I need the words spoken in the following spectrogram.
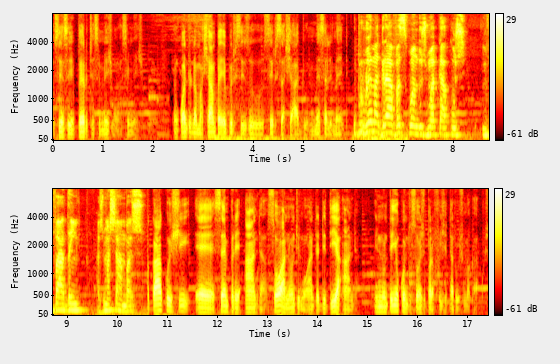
Sim, sim, perde-se mesmo, assim mesmo. Enquanto na machamba é preciso ser sachado mensalmente. O problema agrava-se quando os macacos invadem as machambas. Macacos é, sempre anda, só à noite não anda, de dia anda. E não tenho condições para fugitar os macacos.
